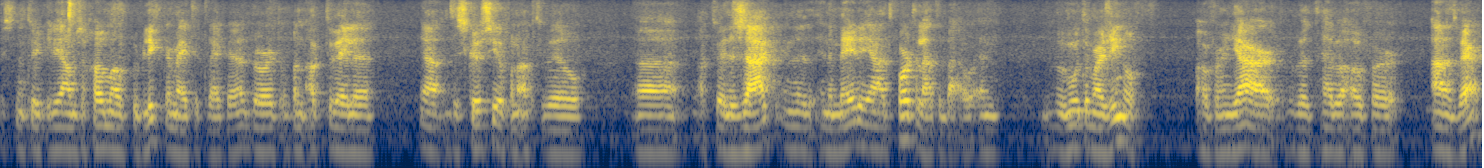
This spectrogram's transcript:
is het natuurlijk ideaal om zo groot mogelijk publiek ermee te trekken, door het op een actuele ja, discussie of een actueel, eh, actuele zaak in de, in de media het voor te laten bouwen. En we moeten maar zien of over een jaar we het hebben over aan het werk.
